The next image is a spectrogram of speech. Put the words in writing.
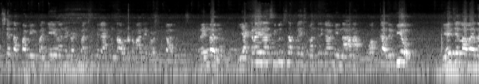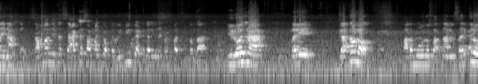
ఇస్తే తప్ప మీకు పని చేయడం అనేటువంటి పరిస్థితి లేకుండా ఉండటం అనేటువంటిది కాదు. రెండోది ఎక్కడైనా సివిల్ సప్లైస్ మంత్రిగా మీ నాన్న ఒక్క రివ్యూ ఏ జిల్లాలోనైనా సంబంధిత శాఖ సంబంధించి ఒక రివ్యూ పెట్టగలిగినటువంటి పరిస్థితి ఉందా? ఈ రోజున మరి గతంలో పదమూడు పద్నాలుగు సరుకులు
